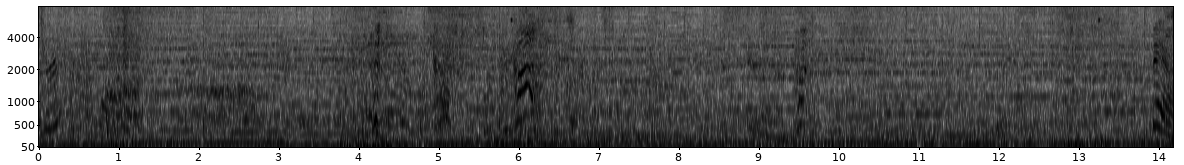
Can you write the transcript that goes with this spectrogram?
So it's my turn? There.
